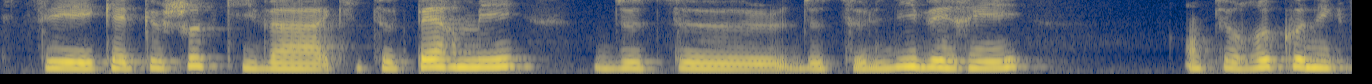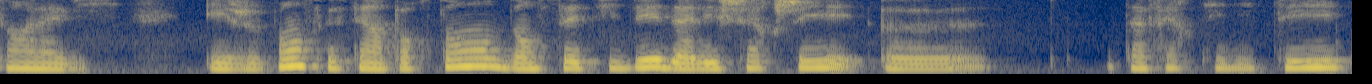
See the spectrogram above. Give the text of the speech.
C'est quelque chose qui, va, qui te permet de te, de te libérer en te reconnectant à la vie. Et je pense que c'est important dans cette idée d'aller chercher euh, ta fertilité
